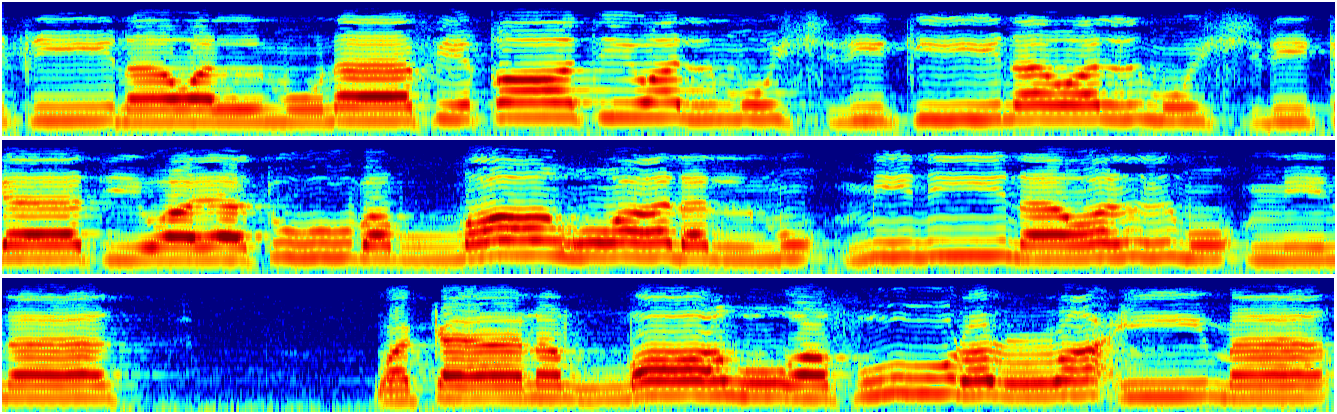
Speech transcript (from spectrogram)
الْمُنَافِقِينَ وَالْمُنَافِقَاتِ وَالْمُشْرِكِينَ وَالْمُشْرِكَاتِ وَيَتُوبَ اللَّهُ عَلَى الْمُؤْمِنِينَ وَالْمُؤْمِنَاتِ وَكَانَ اللَّهُ غَفُورًا رَّحِيمًا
